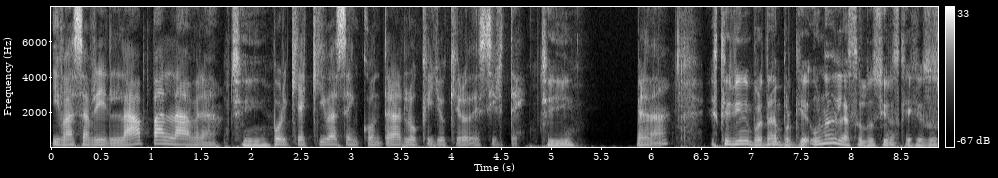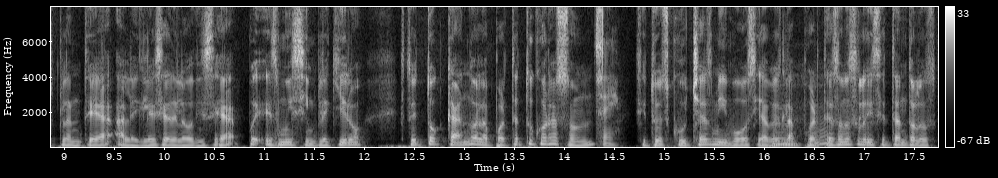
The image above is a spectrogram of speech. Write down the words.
y vas a abrir la palabra. Sí. Porque aquí vas a encontrar lo que yo quiero decirte. Sí. ¿Verdad? Es que es bien importante porque una de las soluciones que Jesús plantea a la iglesia de la Odisea pues, es muy simple. Quiero, estoy tocando a la puerta de tu corazón. Sí. Si tú escuchas mi voz y abres la puerta, eso no se lo dice tanto a los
